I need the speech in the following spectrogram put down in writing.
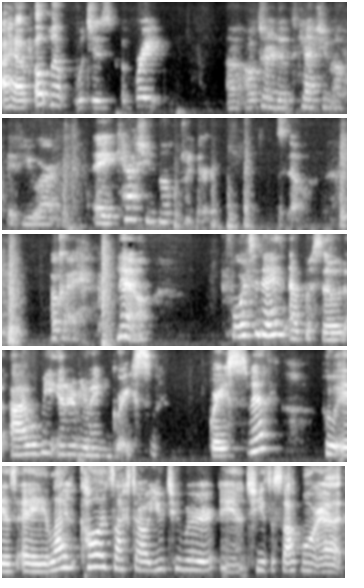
I have oat milk, which is a great uh, alternative to cashew milk if you are a cashew milk drinker. So, okay, now for today's episode, I will be interviewing Grace. Grace Smith, who is a life, college lifestyle YouTuber, and she's a sophomore at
